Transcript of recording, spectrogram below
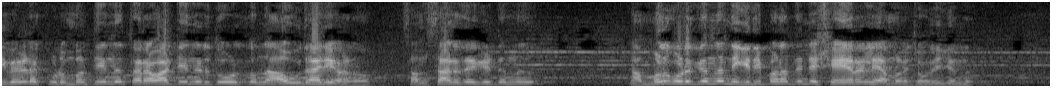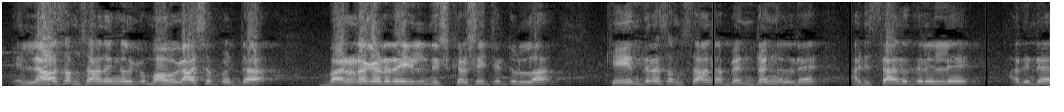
ഇവരുടെ കുടുംബത്തിൽ നിന്ന് തറവാട്ടിൽ നിന്ന് എടുത്തു കൊടുക്കുന്ന ഔദാര്യമാണോ? സംസ്ഥാനത്തിന് കിട്ടുന്നത്? നമ്മൾ കൊടുക്കുന്ന നികുതി പണത്തിന്റെ ഷെയർ അല്ലേ നമ്മൾ ചോദിക്കുന്നത് എല്ലാ സംസ്ഥാനങ്ങൾക്കും അവകാശപ്പെട്ട ഭരണഘടനയിൽ നിഷ്കർഷിച്ചിട്ടുള്ള കേന്ദ്ര സംസ്ഥാന ബന്ധങ്ങളുടെ അടിസ്ഥാനത്തിലല്ലേ അതിന്റെ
